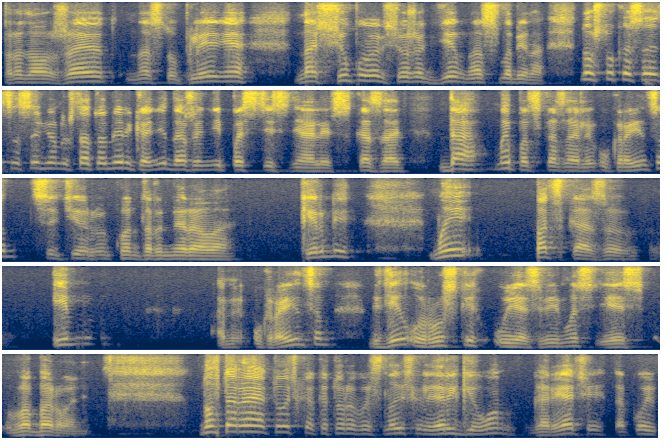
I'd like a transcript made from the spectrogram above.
продолжают наступление, нащупывая все же, где у нас слабина. Но что касается Соединенных Штатов Америки, они даже не постеснялись сказать, да, мы подсказали украинцам, цитирую контр-адмирала Кирби, мы подсказываем им, украинцам, где у русских уязвимость есть в обороне. Но вторая точка, которую вы слышали, регион горячий, такой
